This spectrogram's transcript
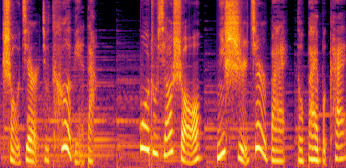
手劲儿就特别大，握住小手，你使劲儿掰都掰不开。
